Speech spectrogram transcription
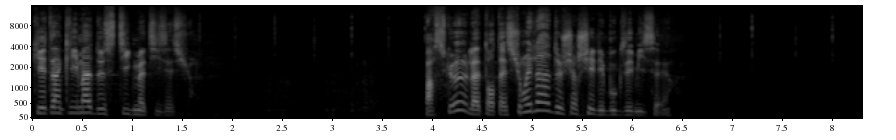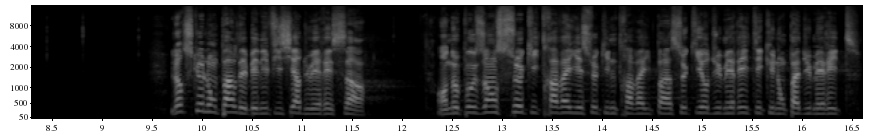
qui est un climat de stigmatisation. Parce que la tentation est là de chercher des boucs émissaires. Lorsque l'on parle des bénéficiaires du RSA, en opposant ceux qui travaillent et ceux qui ne travaillent pas, ceux qui ont du mérite et qui n'ont pas du mérite,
